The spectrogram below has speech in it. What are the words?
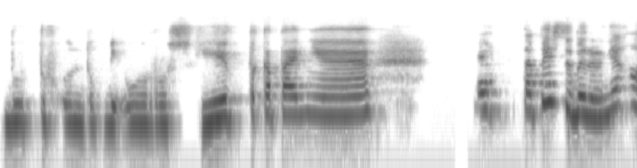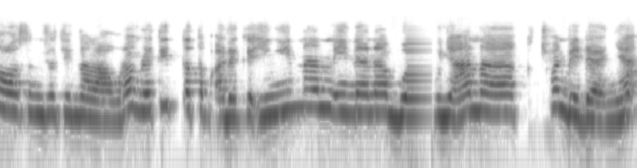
butuh untuk diurus gitu katanya. Eh, tapi sebenarnya kalau semisal cinta Laura berarti tetap ada keinginan Inana buat punya anak. Cuman bedanya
